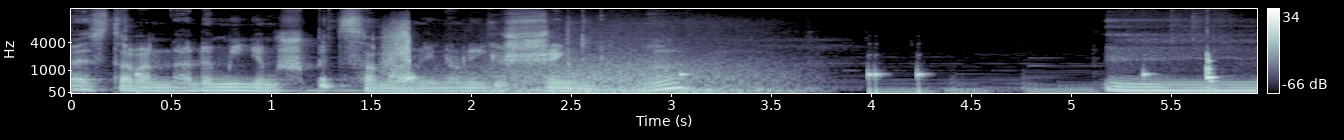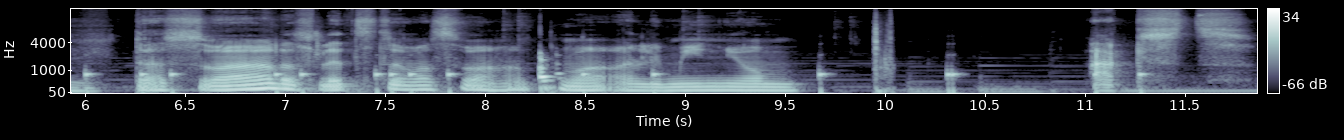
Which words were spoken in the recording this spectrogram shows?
Beste, aber ein Aluminiumspitzhammer habe ich noch nie geschenkt. Ne? Das war das letzte, was wir hatten, war Aluminium Axt.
